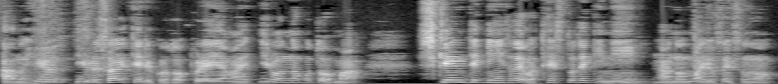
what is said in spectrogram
あの、ゆ許されていることをプレイヤーがいろんなことを、まあ、試験的に、例えばテスト的に、うんあの、まあ、要するにその、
